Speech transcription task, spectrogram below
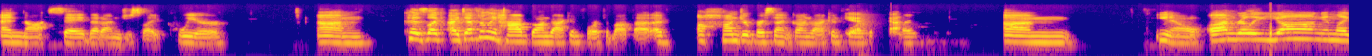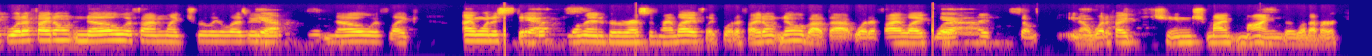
and not say that I'm just like queer um, because like I definitely have gone back and forth about that. I've a hundred percent gone back and forth. Yeah. Like, um, you know, I'm really young and like, what if I don't know if I'm like truly a lesbian? Yeah. I don't know if like I want to stay Yeah. with a woman for the rest of my life. Like, what if I don't know about that? What if I like, what Yeah. if I, some, you know, what if I change my mind or whatever?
